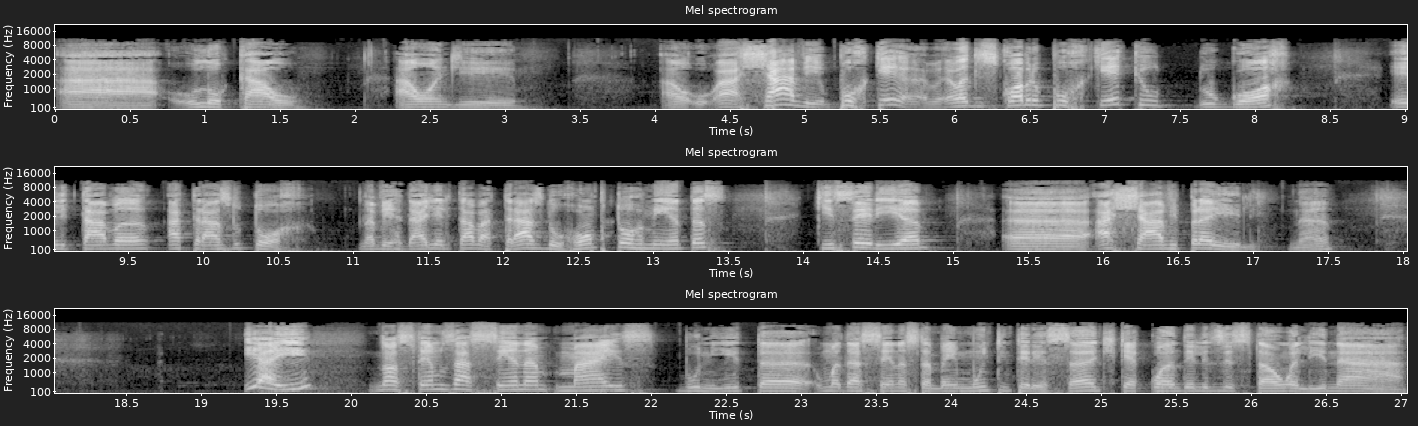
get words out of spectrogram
a, o local aonde a, a chave, porque ela descobre o porquê que o, o Gore ele estava atrás do Thor. Na verdade, ele estava atrás do Rompe Tormentas, que seria uh, a chave para ele, né? E aí nós temos a cena mais bonita, uma das cenas também muito interessante, que é quando eles estão ali na.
